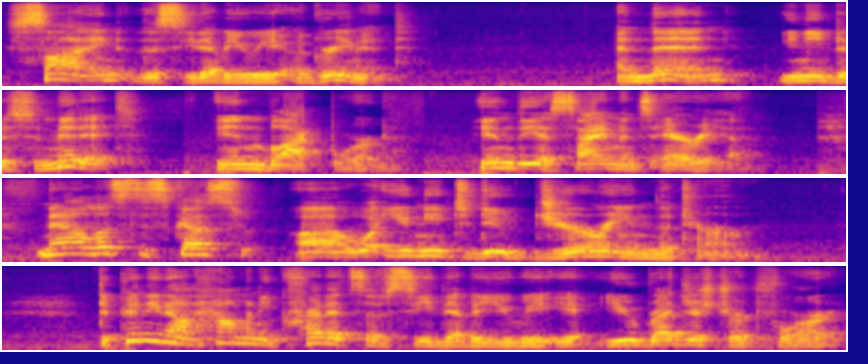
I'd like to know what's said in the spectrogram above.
sign the CWE agreement. And then you need to submit it in Blackboard in the assignments area. Now let's discuss uh, what you need to do during the term. Depending on how many credits of CWE you registered for,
